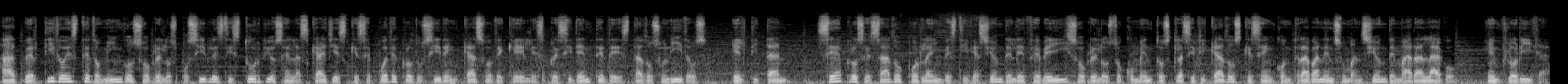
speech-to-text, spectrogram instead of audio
ha advertido este domingo sobre los posibles disturbios en las calles que se puede producir en caso de que el expresidente de Estados Unidos, el Titán, sea procesado por la investigación del FBI sobre los documentos clasificados que se encontraban en su mansión de Mar-a-Lago, en Florida.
